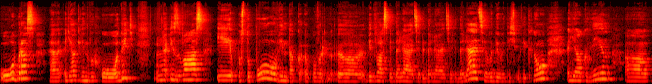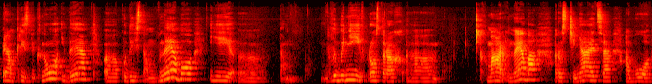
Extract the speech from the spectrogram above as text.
образ, е, як він виходить е, із вас, і поступово він так е, е, від вас віддаляється, віддаляється, віддаляється. Ви дивитесь у вікно, як він е, прямо крізь вікно іде кудись там в небо і там в глибині, в просторах. Хмар неба розчиняється або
